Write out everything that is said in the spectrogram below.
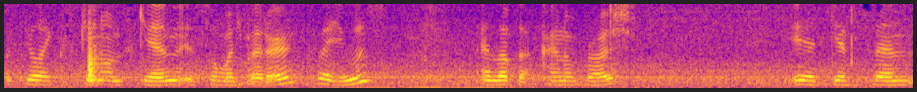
I feel like skin on skin is so much better. I use, I love that kind of brush. It gives them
